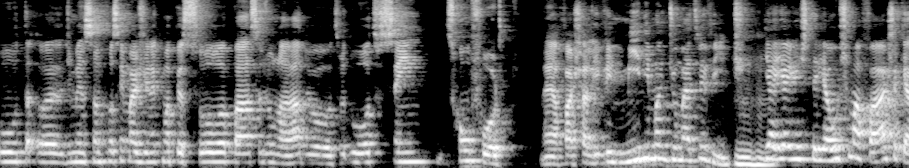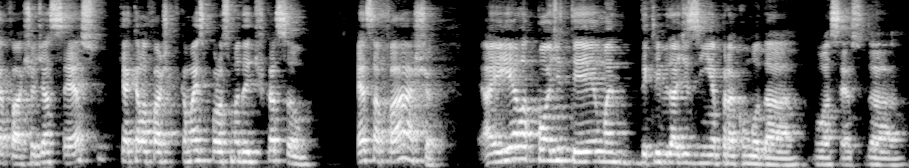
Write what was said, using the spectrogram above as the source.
a dimensão que você imagina que uma pessoa passa de um lado e outro do outro sem desconforto. Né, a faixa livre mínima de 1,20m. Uhum. E aí a gente teria a última faixa, que é a faixa de acesso, que é aquela faixa que fica mais próxima da edificação. Essa faixa Aí ela pode ter uma declividadezinha para acomodar o acesso da,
